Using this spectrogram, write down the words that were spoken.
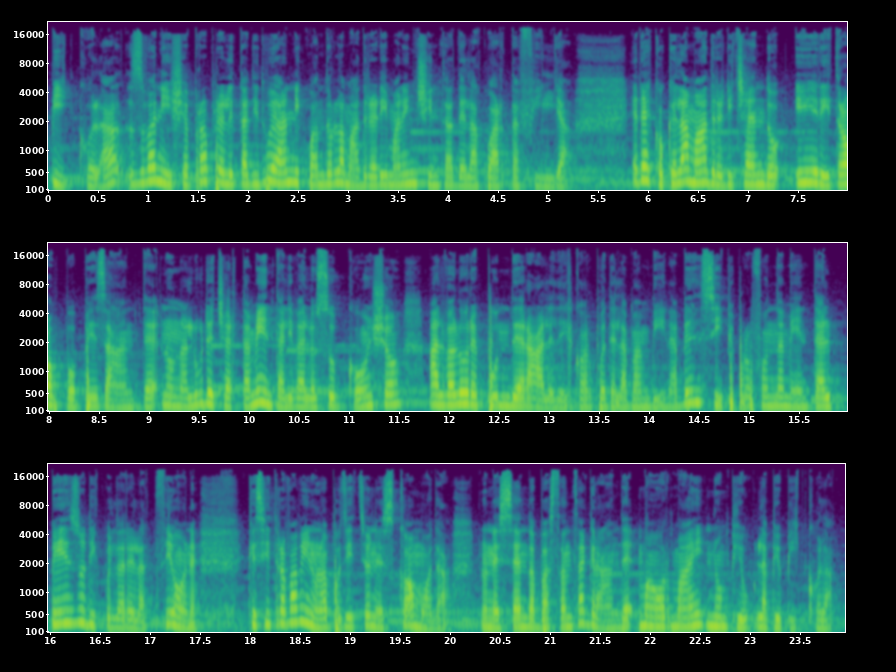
piccola svanisce proprio all'età di due anni quando la madre rimane incinta della quarta figlia ed ecco che la madre dicendo eri troppo pesante non allude certamente a livello subconscio al valore ponderale del corpo della bambina, bensì più profondamente al peso di quella relazione, che si trovava in una posizione scomoda, non essendo abbastanza grande, ma ormai non più la più piccola.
